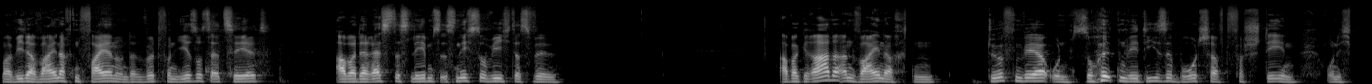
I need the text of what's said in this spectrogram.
Mal wieder Weihnachten feiern und dann wird von Jesus erzählt, aber der Rest des Lebens ist nicht so, wie ich das will. Aber gerade an Weihnachten dürfen wir und sollten wir diese Botschaft verstehen. Und ich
